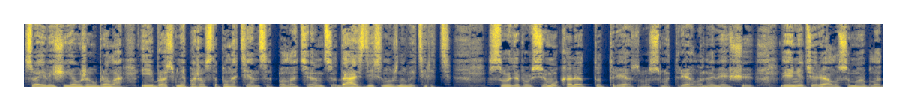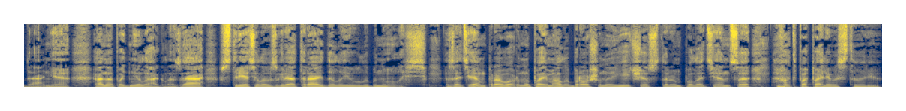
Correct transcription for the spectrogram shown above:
Свои вещи я уже убрала. И брось мне, пожалуйста, полотенце». «Полотенце?» «Да, здесь нужно вытереть». Судя по всему, Калетта трезво смотрела на вещи и не теряла самообладания. Она подняла глаза, встретила взгляд Райдела и улыбнулась. Затем проворно поймала брошенное ей Честером мокром полотенце. Вот попали в историю.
